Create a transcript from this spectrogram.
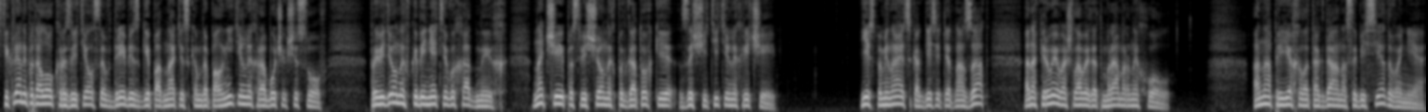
Стеклянный потолок разлетелся в дребезги под натиском дополнительных рабочих часов, проведенных в кабинете выходных, ночей, посвященных подготовке защитительных речей. Ей вспоминается, как десять лет назад она впервые вошла в этот мраморный холл. Она приехала тогда на собеседование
